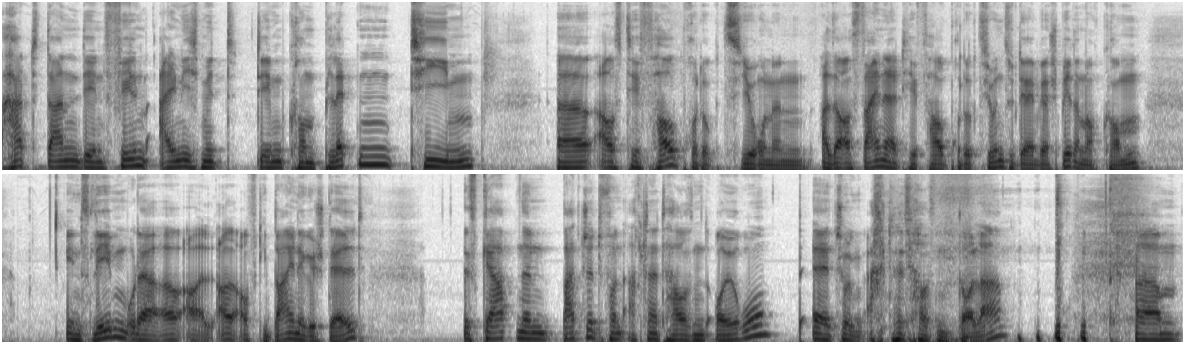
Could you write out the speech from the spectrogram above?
hat dann den Film eigentlich mit dem kompletten Team äh, aus TV-Produktionen, also aus seiner TV-Produktion, zu der wir später noch kommen, ins Leben oder äh, auf die Beine gestellt. Es gab einen Budget von 800.000 Euro, äh, Entschuldigung, 800.000 Dollar. ähm,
